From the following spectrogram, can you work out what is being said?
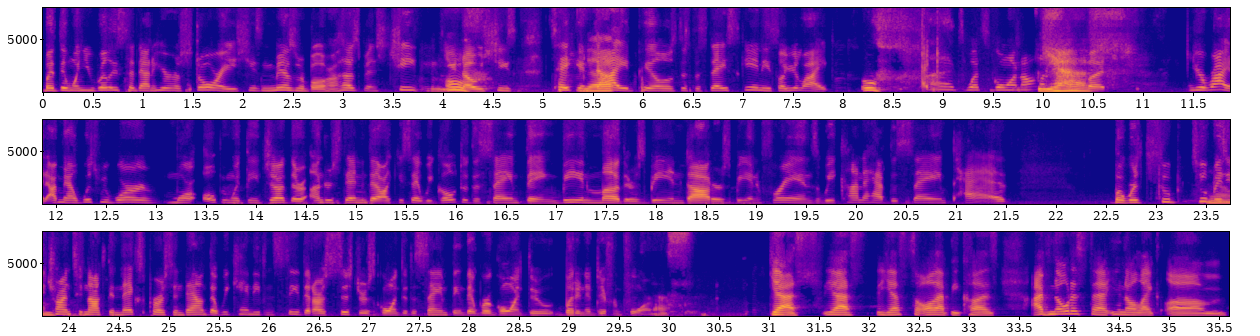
but then when you really sit down and hear her story she's miserable her husband's cheating you Oof. know she's taking yep. diet pills just to stay skinny so you're like Oof. What's, what's going on yes. but you're right. I mean, I wish we were more open with each other, understanding that, like you said, we go through the same thing being mothers, being daughters, being friends. We kind of have the same path, but we're too too busy yeah. trying to knock the next person down that we can't even see that our sister's going through the same thing that we're going through, but in a different form. Yes. Yes, yes, yes to all that because I've noticed that, you know, like um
